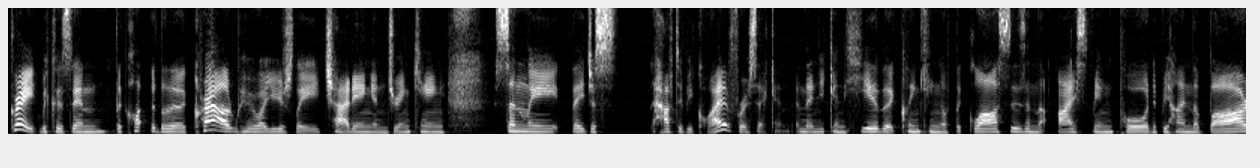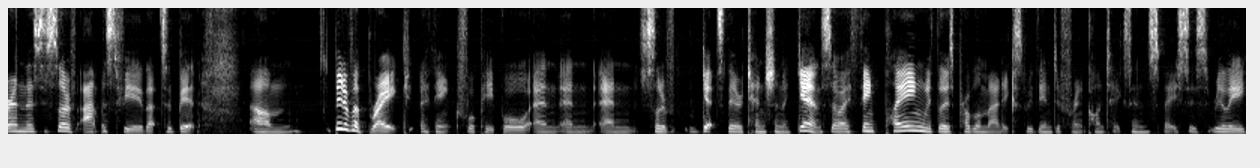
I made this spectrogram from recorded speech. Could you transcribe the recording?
great because then the cl- the crowd who are usually chatting and drinking, suddenly they just have to be quiet for a second. And then you can hear the clinking of the glasses and the ice being poured behind the bar. And there's this sort of atmosphere that's a bit um, bit of a break I think for people and and and sort of gets their attention again so I think playing with those problematics within different contexts and space is really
